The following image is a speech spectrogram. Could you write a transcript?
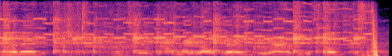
Maar eh, dat scheelt wel een hele hoop ruimte, ja. En de van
